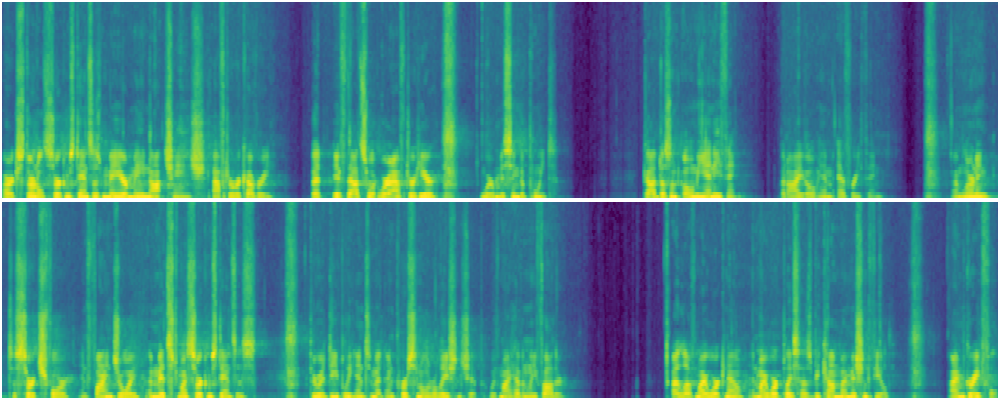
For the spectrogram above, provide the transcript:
Our external circumstances may or may not change after recovery, but if that's what we're after here, we're missing the point. God doesn't owe me anything, but I owe him everything. I'm learning to search for and find joy amidst my circumstances through a deeply intimate and personal relationship with my Heavenly Father. I love my work now, and my workplace has become my mission field. I'm grateful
